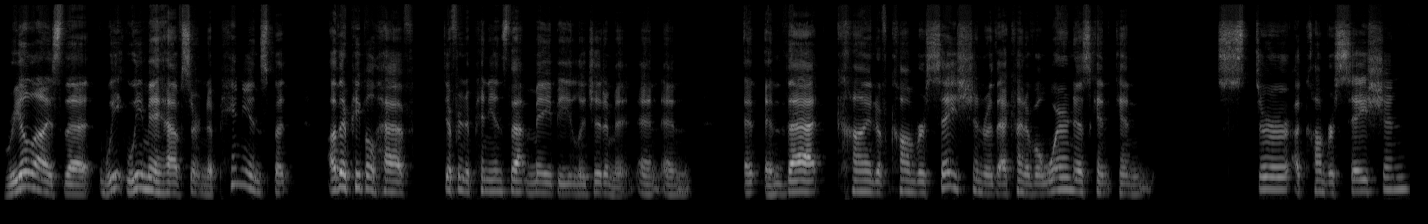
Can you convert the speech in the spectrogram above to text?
realize that we, we may have certain opinions, but other people have different opinions that may be legitimate. And, and, and, and that kind of conversation or that kind of awareness can, can stir a conversation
